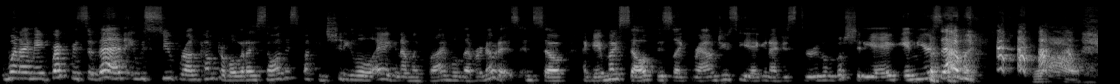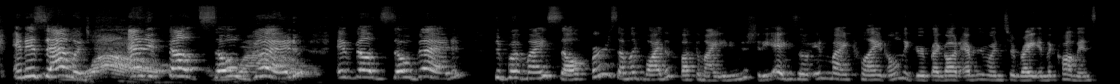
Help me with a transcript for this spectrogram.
when I make breakfast. So then it was super uncomfortable, but I saw this fucking shitty little egg and I'm like, Brian will never notice. And so I gave myself this like round, juicy egg and I just threw the little shitty egg in your sandwich. wow. in his sandwich. Wow. And it felt so wow. good. It felt so good to put myself first. I'm like, why the fuck am I eating the shitty egg? So in my client only group, I got everyone to write in the comments,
